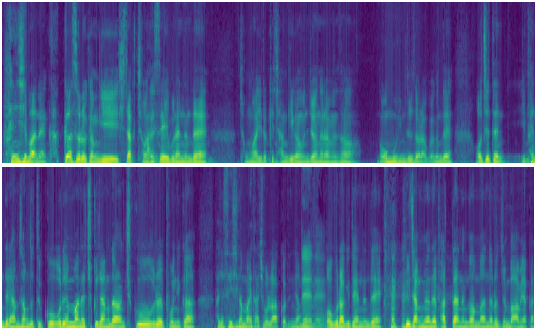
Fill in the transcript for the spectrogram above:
1시 반에 가까스로 경기 시작 전에 아이고. 세이브를 했는데 정말 이렇게 장기간 운전을 하면서 너무 힘들더라고요. 근데 어쨌든 이 팬들의 함성도 듣고 오랜만에 축구장 다운 축구를 보니까 사실 3시간 만에 다시 올라왔거든요. 네네. 억울하기도 했는데 그 장면을 봤다는 것만으로 좀 마음이 약간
